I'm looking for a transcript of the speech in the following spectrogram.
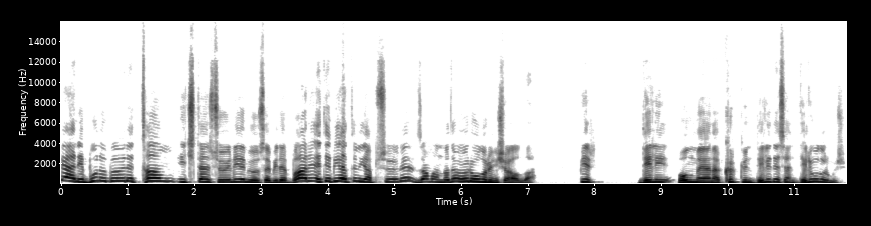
Yani bunu böyle tam içten söyleyemiyorsa bile bari edebiyatını yap söyle. Zamanla da öyle olur inşallah. Bir deli olmayana 40 gün deli desen deli olurmuş.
